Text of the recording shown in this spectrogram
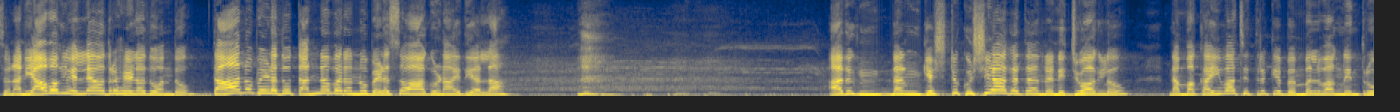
ಸೊ ನಾನು ಯಾವಾಗಲೂ ಎಲ್ಲೇ ಹೋದರೂ ಹೇಳೋದು ಒಂದು, ತಾನು ಬೆಳೆದು ತನ್ನವರನ್ನು ಬೆಳೆಸೋ ಆ ಗುಣ ಇದೆಯಲ್ಲ? ಅದು ನನಗೆ ಎಷ್ಟು ಖುಷಿ ಆಗತ್ತೆ ಅಂದರೆ ನಿಜವಾಗ್ಲೂ, ನಮ್ಮ ಕೈವಾ ಚಿತ್ರಕ್ಕೆ ಬೆಂಬಲವಾಗಿ ನಿಂತರು,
